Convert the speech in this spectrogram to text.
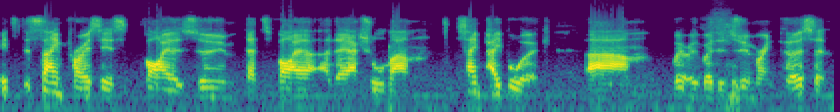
it's the same process via Zoom. That's via the actual um, same paperwork, um, whether whether Zoom or in person.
